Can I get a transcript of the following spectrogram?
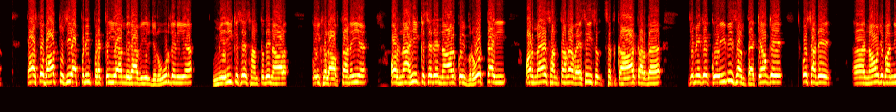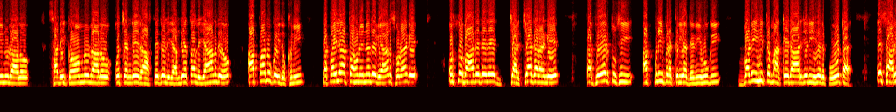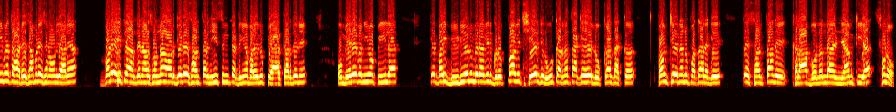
ਤਾਂ ਉਸ ਤੋਂ ਬਾਅਦ ਤੁਸੀਂ ਆਪਣੀ ਪ੍ਰਕਿਰਿਆ ਮੇਰਾ ਵੀਰ ਜ਼ਰੂਰ ਦੇਣੀ ਆ। ਮੇਰੀ ਕਿਸੇ ਸੰਤ ਦੇ ਨਾਲ ਕੋਈ ਖਿਲਾਫਤਾ ਨਹੀਂ ਹੈ ਔਰ ਨਾ ਹੀ ਕਿਸੇ ਦੇ ਨਾਲ ਕੋਈ ਵਿਰੋਧਤਾ ਹੈਗੀ। ਔਰ ਮੈਂ ਸੰਤਾਂ ਦਾ ਵੈਸੇ ਹੀ ਸ- ਸਤਿਕਾਰ ਕਰਦਾ ਜਿਵੇਂ ਕਿ ਕੋਈ ਵੀ ਸੰਤ ਹੈ, ਕਿਉਂਕਿ ਉਹ ਸਾਡੇ ਨੌਜਵਾਨੀ ਨੂੰ ਲਾ ਲਓ, ਸਾਡੀ ਕੌਮ ਨੂੰ ਲਾ ਲਓ, ਉਹ ਚੰਗੇ ਰਸਤੇ ਤੇ ਲਿਜਾਂਦੇ ਆ ਤਾਂ ਲਿਜਾਣ ਦਿਓ, ਆਪਾਂ ਨੂੰ ਕੋਈ ਦੁੱਖ ਨਹੀਂ। ਤਾਂ ਪਹਿਲਾਂ ਆਪਾਂ ਹੁਣ ਇਹਨਾਂ ਦੇ ਬਿਆਨ ਸੁਣਾਂਗੇ, ਉਸ ਤੋਂ ਬਾਅਦ ਇਹਦੇ ਤੇ ਚਰਚਾ ਕਰਾਂਗੇ, ਤਾਂ ਫਿਰ ਤੁਸੀਂ ਆਪਣੀ ਪ੍ਰਕਿਰਿਆ ਦੇਣੀ ਹੋਊਗੀ। ਬੜੀ ਹੀ ਧਮਾਕੇਦਾਰ ਜਿਹੜੀ ਇਹ ਰਿਪੋਰਟ ਹੈ ਇਹ ਸਾਰੀ ਮੈਂ ਤੁਹਾਡੇ ਸਾਹਮਣੇ ਸੁਣਾਉਣ ਜਾ ਰਿਹਾ। ਬੜੇ ਹੀ ਧਿਆਨ ਦੇ ਨਾਲ ਸੁਣਨਾ ਔਰ ਜਿਹੜੇ ਸੰਤ ਰਣਜੀਤ ਸਿੰਘ ਢੱਡੀਆਂ ਵਾਲੇ ਨੂੰ ਪਿਆਰ ਕਰਦੇ ਨੇ, ਉਹ ਮੇਰੇ ਬੰਨਿਓ ਅਪੀਲ ਹੈ ਕਿ ਬਾਈ ਵੀਡੀਓ ਨੂੰ ਮੇਰਾ ਵੀਰ ਗਰੁੱਪਾਂ ਵਿੱਚ ਸ਼ੇਅਰ ਜ਼ਰੂਰ ਕਰਨਾ ਤਾਂ ਕਿ ਇਹ ਲੋਕਾਂ ਤੱਕ ਪਹੁੰਚੇ, ਇਹਨਾਂ ਨੂੰ ਪਤਾ ਲੱਗੇ ਕਿ ਸੰਤਾਂ ਦੇ ਖਿਲਾਫ ਬੋਲਣ ਦਾ ਇੰਜਾਮ ਕੀ ਹੈ। ਸੁਣੋ।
